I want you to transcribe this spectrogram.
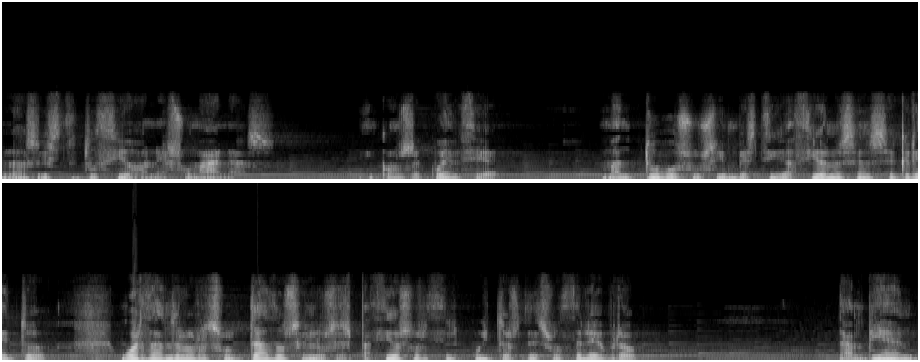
las instituciones humanas. En consecuencia, mantuvo sus investigaciones en secreto, guardando los resultados en los espaciosos circuitos de su cerebro. También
